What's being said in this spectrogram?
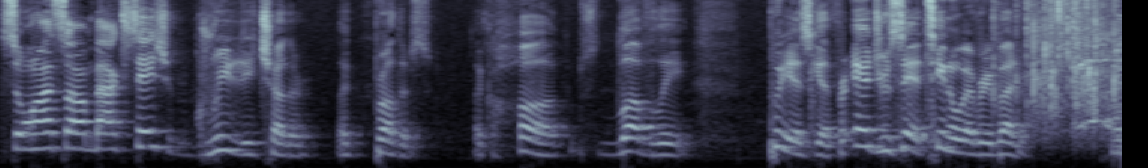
so when I saw them backstage, greeted each other like brothers, like a hug. It was lovely. Put you guys together for Andrew Santino, everybody. Andrew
